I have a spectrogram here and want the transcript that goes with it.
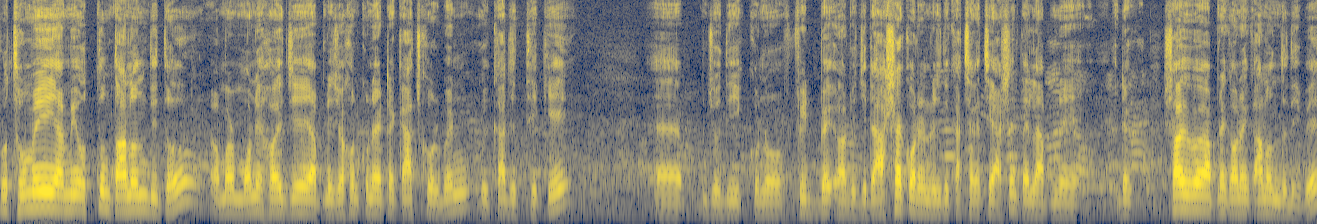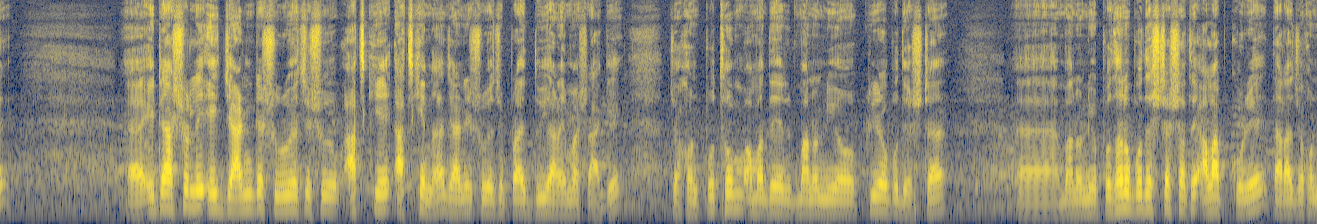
প্রথমেই আমি অত্যন্ত আনন্দিত। আমার মনে হয় যে আপনি যখন কোনো একটা কাজ করবেন, ওই কাজের থেকে যদি কোনো ফিডব্যাক আপনি যেটা আশা করেন, যদি কাছাকাছি আসেন, তাহলে আপনি এটা স্বাভাবিকভাবে আপনাকে অনেক আনন্দ দেবে। এটা আসলে এই জার্নিটা শুরু হয়েছে আজকে আজকে না, জার্নি শুরু হয়েছে প্রায় দুই আড়াই মাস আগে, যখন প্রথম আমাদের মাননীয় ক্রীড়া উপদেষ্টা মাননীয় প্রধান উপদেষ্টার সাথে আলাপ করে তারা যখন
